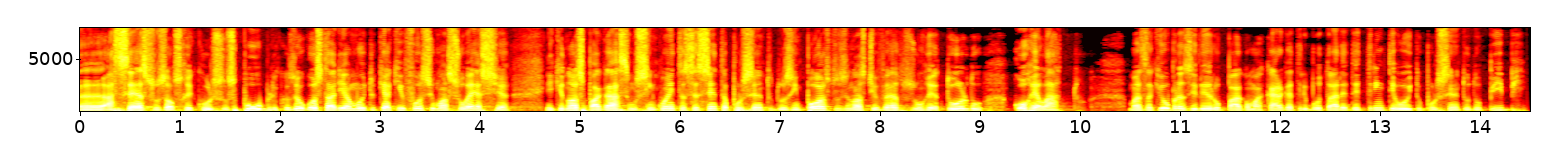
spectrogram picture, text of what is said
uh, acessos aos recursos públicos. Eu gostaria muito que aqui fosse uma Suécia, em que nós pagássemos 50%, 60% dos impostos e nós tivéssemos um retorno correlato mas aqui o brasileiro paga uma carga tributária de 38% do PIB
